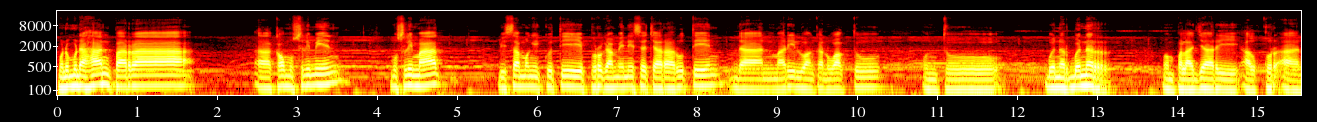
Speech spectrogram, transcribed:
Mudah-mudahan para uh, kaum muslimin, muslimat bisa mengikuti program ini secara rutin dan mari luangkan waktu untuk benar-benar mempelajari Al-Quran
